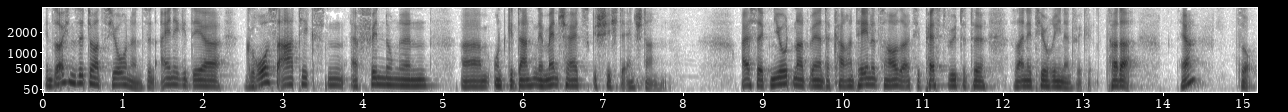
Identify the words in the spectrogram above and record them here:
In solchen Situationen sind einige der großartigsten Erfindungen ähm, und Gedanken der Menschheitsgeschichte entstanden. Isaac Newton hat während der Quarantäne zu Hause, als die Pest wütete, seine Theorien entwickelt. Tada. Ja? So.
